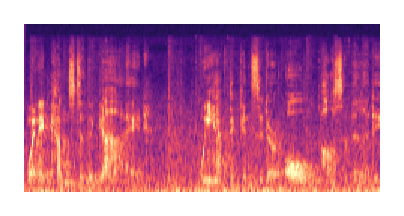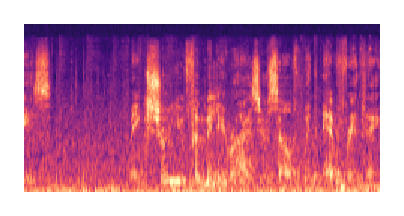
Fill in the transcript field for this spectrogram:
When it comes to the guide, we have to consider all possibilities. Make sure you familiarize yourself with everything.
